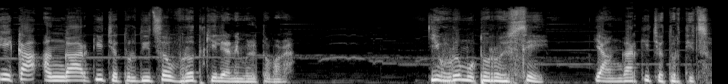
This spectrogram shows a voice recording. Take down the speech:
एका अंगारकी चतुर्थीचं व्रत केल्याने मिळतं बघा. एवढं मोठं रहस्य या अंगारकी चतुर्थीचं.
